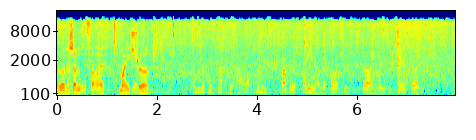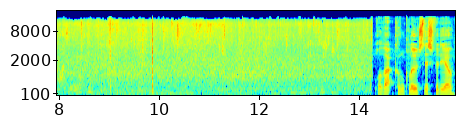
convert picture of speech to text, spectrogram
Rover 75, Maestro. Covered up in plastic like that. Somebody's probably paying on the fortune for storing them for two storage. Well, that concludes this video.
